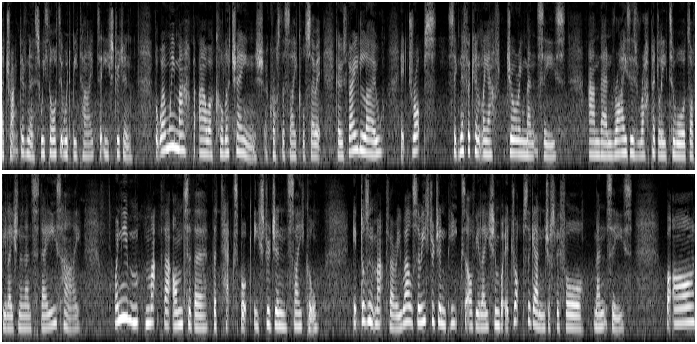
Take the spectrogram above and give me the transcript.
attractiveness, we thought it would be tied to estrogen. But when we map our colour change across the cycle, so it goes very low, it drops significantly after, during menses, and then rises rapidly towards ovulation and then stays high. When you m- map that onto the, the textbook estrogen cycle, it doesn't map very well. So estrogen peaks at ovulation, but it drops again just before menses. But our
